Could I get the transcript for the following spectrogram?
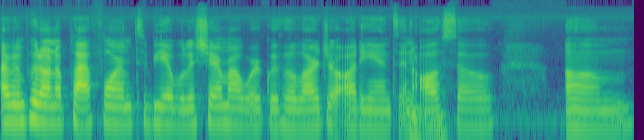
I've been put on a platform to be able to share my work with a larger audience and also um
